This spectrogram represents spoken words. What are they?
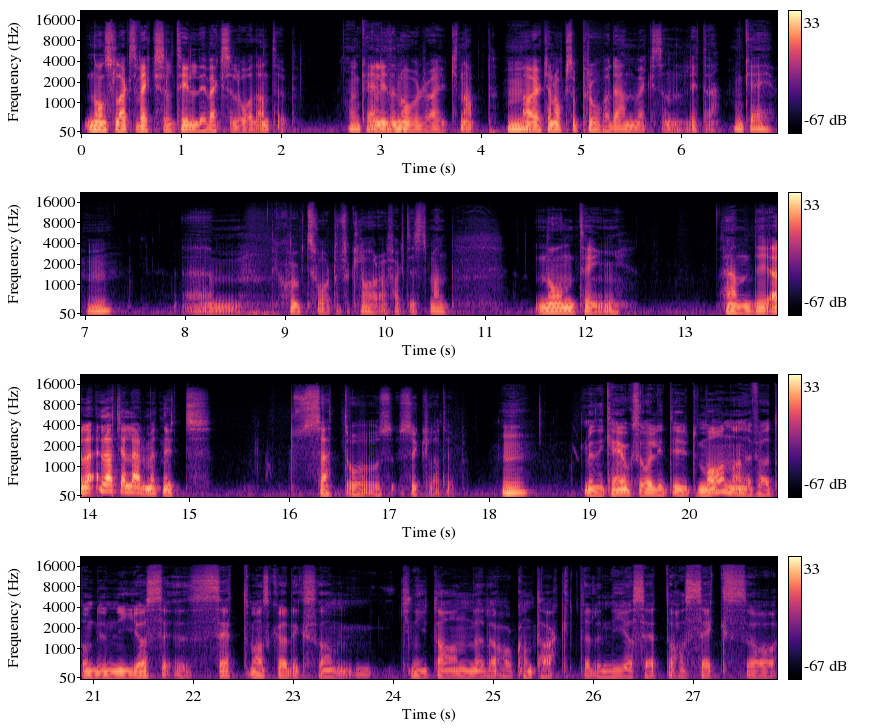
någon slags växel till i växellådan typ. Okej. En liten Mm. overdrive-knapp. Mm. Ja, jag kan också prova den växeln lite. Okej. Mm. Ehm, sjukt svårt att förklara faktiskt. Men någonting hände. Eller, eller att jag lärde mig ett nytt sätt att cykla typ. Mm. Men det kan ju också vara lite utmanande för att om det är nya sätt man ska liksom knyta an eller ha kontakt eller nya sätt att ha sex. Och,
